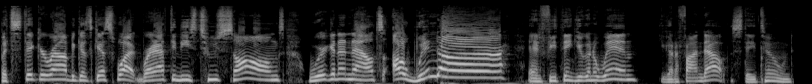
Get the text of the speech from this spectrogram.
but stick around because guess what? Right after these two songs, we're gonna announce a winner! And if you think you're gonna win, you gotta find out. Stay tuned.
